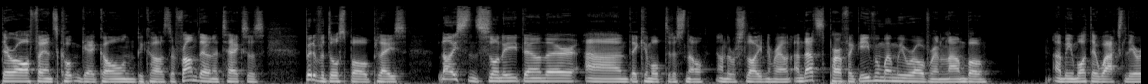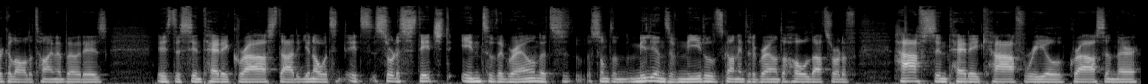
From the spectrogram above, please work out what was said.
their offense couldn't get going because they're from down in Texas, bit of a dust bowl place. Nice and sunny down there, and they came up to the snow and they were sliding around, and that's perfect. Even when we were over in Lambeau, I mean, what they wax lyrical all the time about is is the synthetic grass that you know it's it's sort of stitched into the ground. It's something millions of needles gone into the ground to hold that sort of half synthetic, half real grass in there.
